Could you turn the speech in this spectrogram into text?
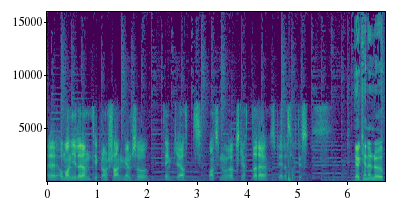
eh, om man gillar den typen av genren så tänker jag att man skulle nog uppskatta det spelet faktiskt. Jag kan ändå upp,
